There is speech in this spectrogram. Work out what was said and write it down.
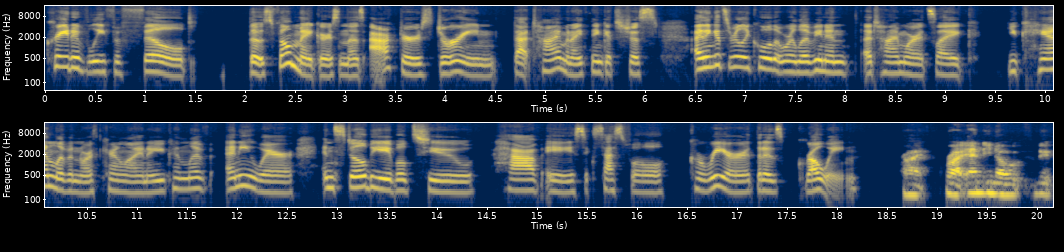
creatively fulfilled those filmmakers and those actors during that time and I think it's just I think it's really cool that we're living in a time where it's like you can live in North Carolina, you can live anywhere and still be able to have a successful career that is growing. Right, right. And you know, the,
